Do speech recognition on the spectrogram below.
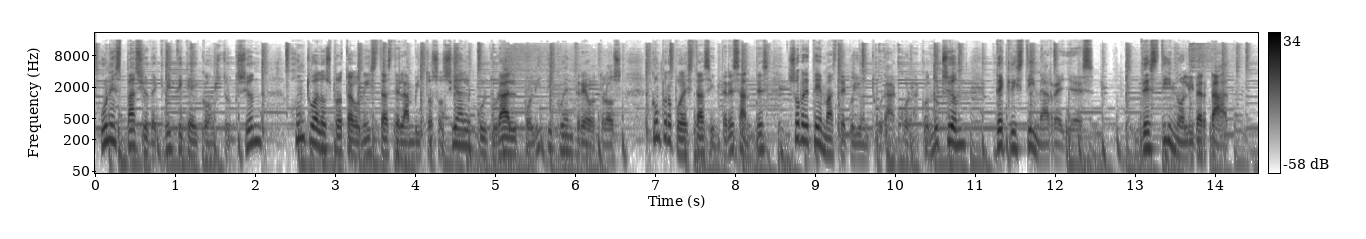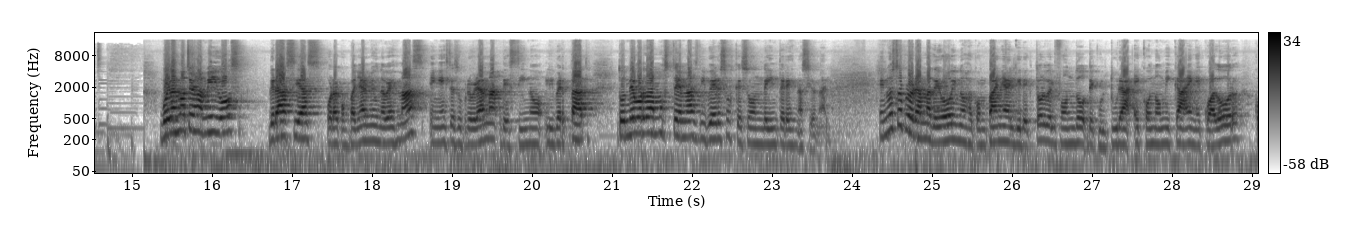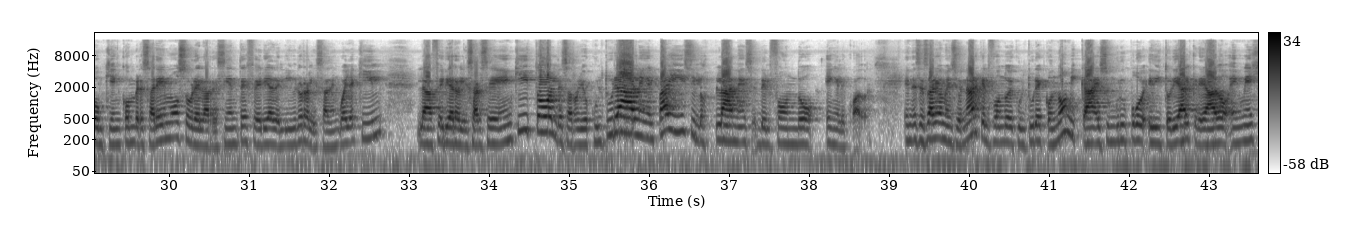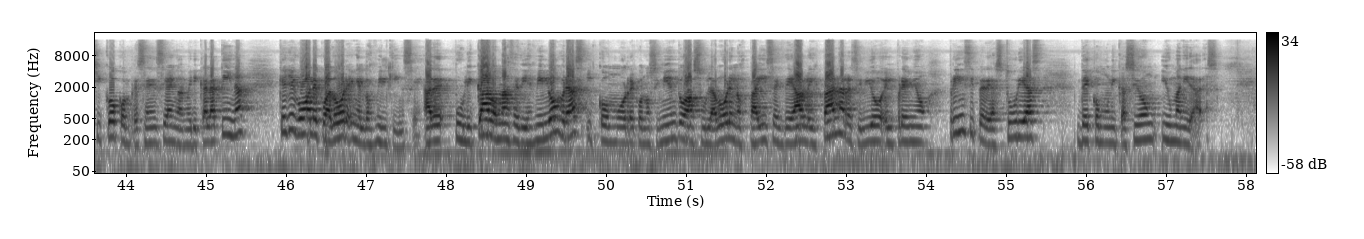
un espacio de crítica y construcción junto a los protagonistas del ámbito social, cultural, político, entre otros, con propuestas interesantes sobre temas de coyuntura, con la conducción de Cristina Reyes. Destino Libertad. Buenas noches amigos, gracias por acompañarme una vez más en este su programa Destino Libertad, donde abordamos temas diversos que son de interés nacional. En nuestro programa de hoy nos acompaña el director del Fondo de Cultura Económica en Ecuador, con quien conversaremos sobre la reciente Feria del Libro realizada en Guayaquil, la feria a realizarse en Quito, el desarrollo cultural en el país y los planes del fondo en el Ecuador. Es necesario mencionar que el Fondo de Cultura Económica es un grupo editorial creado en México con presencia en América Latina que llegó al Ecuador en el 2015. Ha publicado más de 10.000 obras y como reconocimiento a su labor en los países de habla hispana recibió el premio Príncipe de Asturias de Comunicación y Humanidades.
